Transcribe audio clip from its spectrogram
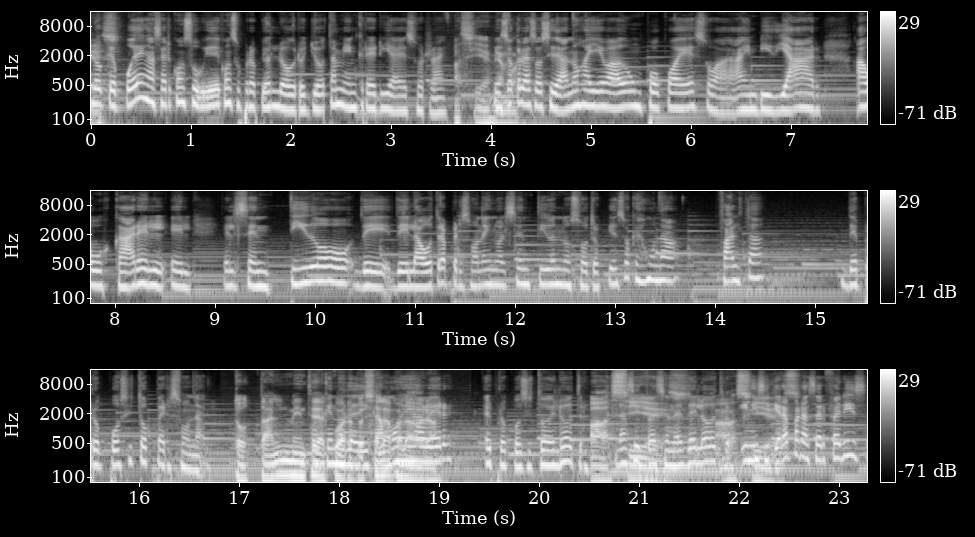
lo que pueden hacer con su vida y con sus propios logros. Yo también creería eso, Ray. Así es. Pienso que la sociedad nos ha llevado un poco a eso, a, a envidiar, a buscar el, el- el sentido de, de la otra persona y no el sentido en nosotros. Pienso que es una falta de propósito personal. Totalmente Porque de nos acuerdo. es la dedicamos a palabra. ver el propósito del otro, las Así situaciones es, del otro. así y ni siquiera es. para ser feliz,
